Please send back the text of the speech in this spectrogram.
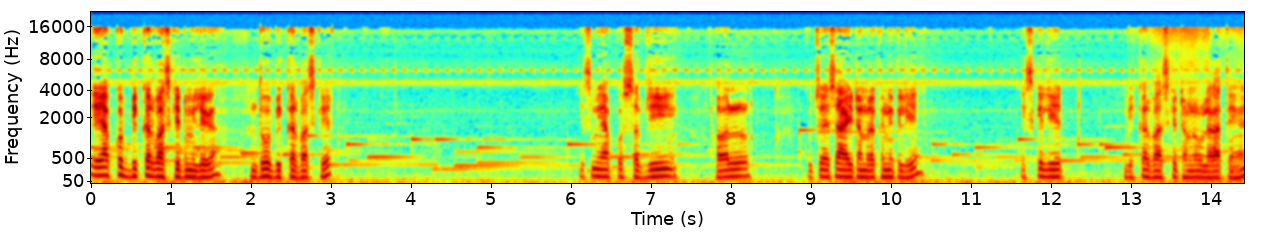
ये आपको बिकर बास्केट मिलेगा, दो बिकर बास्केट इसमें आपको सब्ज़ी, फल, कुछ ऐसा आइटम रखने के लिए, इसके लिए बिकर बास्केट हम लोग लगाते हैं।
